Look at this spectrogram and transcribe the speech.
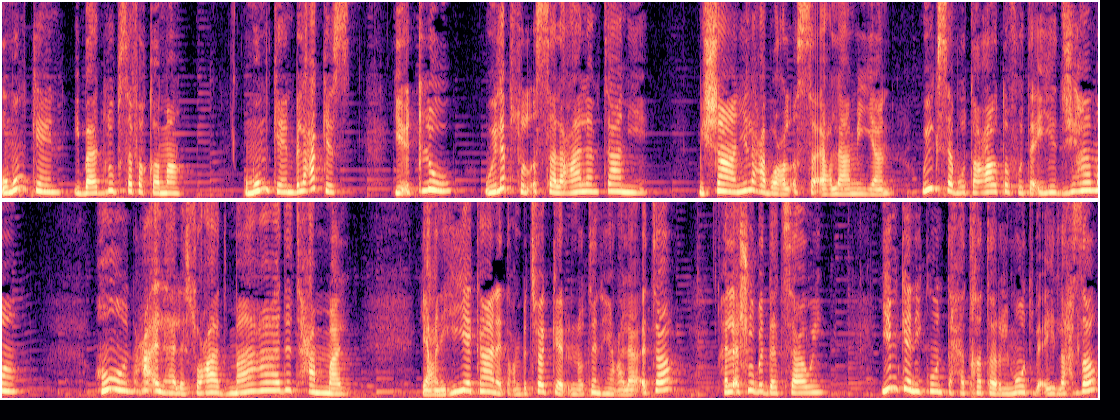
وممكن يبادلوه بصفقة ما وممكن بالعكس يقتلوه ويلبسوا القصة لعالم تانية مشان يلعبوا على القصة إعلاميا ويكسبوا تعاطف وتأييد جهة ما. هون عقلها لسعاد ما عاد تحمل. يعني هي كانت عم بتفكر إنه تنهي علاقتها هلا شو بدها تساوي؟ يمكن يكون تحت خطر الموت بأي لحظة.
